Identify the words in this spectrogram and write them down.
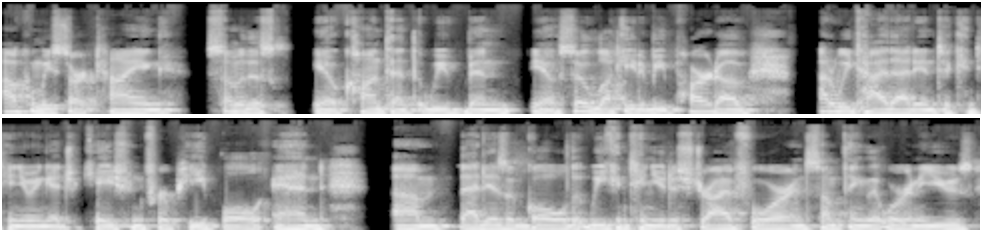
how can we start tying some of this, you know, content that we've been, you know, so lucky to be part of? How do we tie that into continuing education for people and um, that is a goal that we continue to strive for and something that we're going to use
